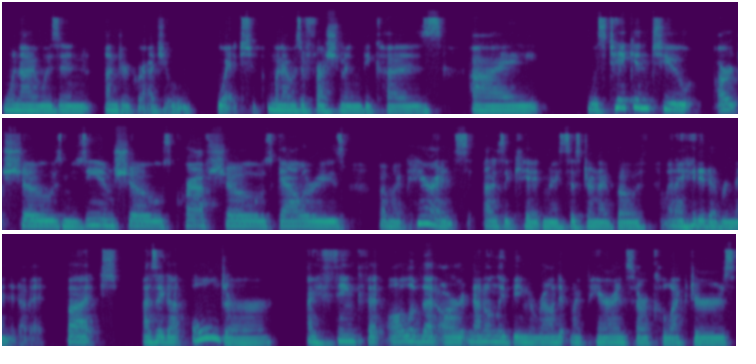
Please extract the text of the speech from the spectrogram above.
when I was in undergraduate, when I was a freshman, because I was taken to art shows, museum shows, craft shows, galleries by my parents as a kid, my sister and I both, and I hated every minute of it. But as I got older, I think that all of that art, not only being around it, my parents are collectors.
